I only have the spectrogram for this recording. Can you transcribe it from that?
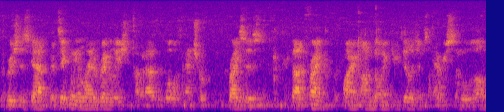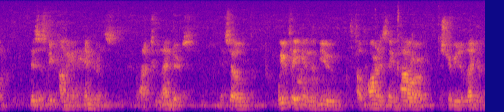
to bridge this gap, particularly in light of regulation coming out of the global financial crisis, Dodd-Frank requiring ongoing due diligence on every single loan. This is becoming a hindrance uh, to lenders. And so we've taken the view of harnessing the power of distributed ledger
